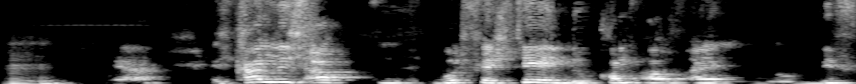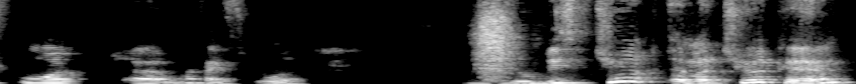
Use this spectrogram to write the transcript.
Mhm. Ja? Ich kann dich auch gut verstehen, du kommst aus ein, du bist Ur, äh, was heißt Ur? Du bist Türk, äh, Türke.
